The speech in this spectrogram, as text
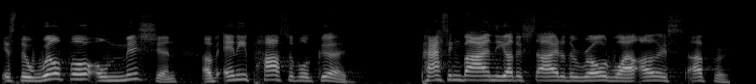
is the willful omission of any possible good, passing by on the other side of the road while others suffer,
